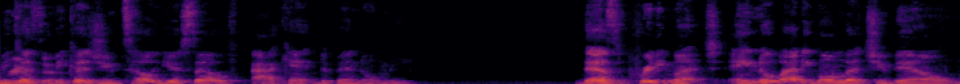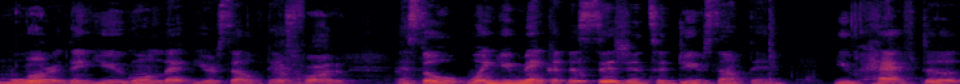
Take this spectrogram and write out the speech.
because because you tell yourself I can't depend on me. That's pretty much. Ain't nobody gonna let you down more but, than you gonna let yourself down. That's fire. And so when you make a decision to do something, you have to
